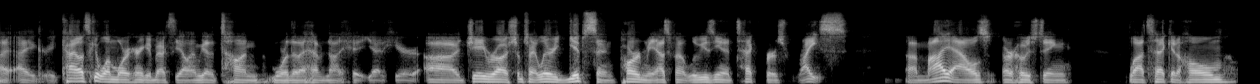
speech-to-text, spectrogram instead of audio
I, I, agree. Kyle, let's get one more here and get back to the outline. We got a ton more that I have not hit yet here. Uh, Jay Rush, I'm sorry, Larry Gibson, pardon me, asking about Louisiana Tech versus Rice. Uh, my Owls are hosting La Tech at home.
